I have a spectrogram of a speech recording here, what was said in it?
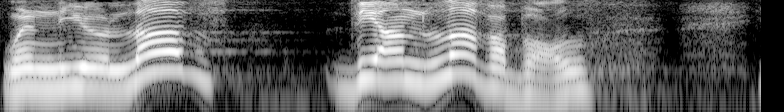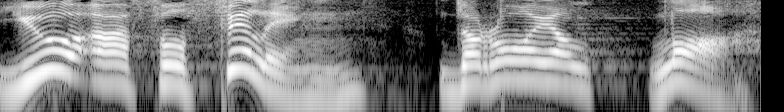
When you love the unlovable, you are fulfilling the royal law.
